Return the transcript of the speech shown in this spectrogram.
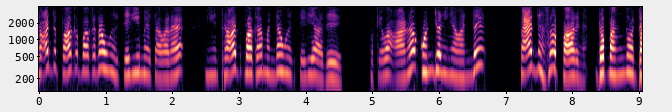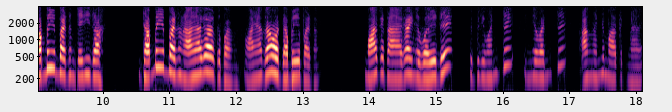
சார்ட்டை பார்க்க பார்க்க தான் உங்களுக்கு தெரியுமே தவிர நீங்கள் சார்ட் பார்க்காம இருந்தால் உங்களுக்கு தெரியாது. ஓகேவா ஆனால் கொஞ்சம் நீங்கள் வந்து பேட்டர்ன்ஸாக பாருங்கள் இதோ அங்கே ஒரு டபுள் பேட்டர்ன் தெரியுதா? டபுள் பேட்டர்ன் அழகாக இருக்கு பாருங்க. அழகாக ஒரு டபுள் பேட்டர்ன் மார்க்கெட் அழகாக இங்கே வருது இப்படி வந்துட்டு இங்கே வந்துட்டு அங்கேருந்து மார்க்கெட் மேலே.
